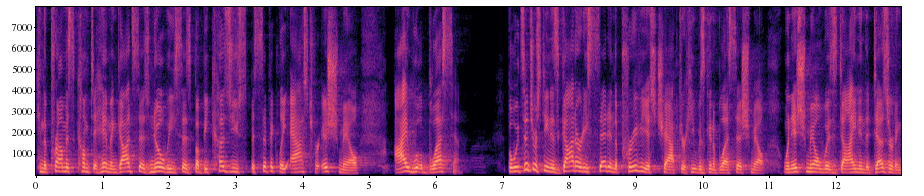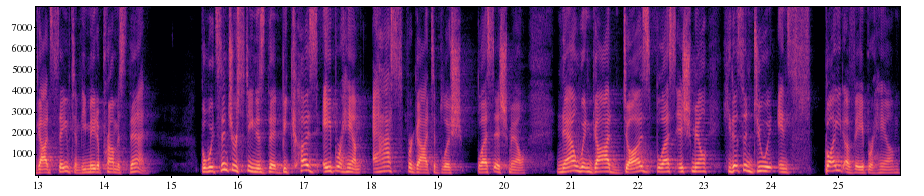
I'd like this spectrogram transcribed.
can the promise come to him? And God says, No, but he says, But because you specifically asked for Ishmael, I will bless him. But what's interesting is God already said in the previous chapter he was going to bless Ishmael. When Ishmael was dying in the desert and God saved him, he made a promise then. But what's interesting is that because Abraham asked for God to bless Ishmael, now when God does bless Ishmael, he doesn't do it in spite of Abraham,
